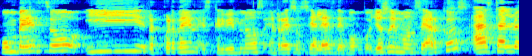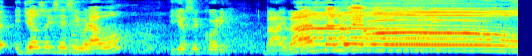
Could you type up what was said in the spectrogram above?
Un beso y recuerden escribirnos en redes sociales de Bopo. Yo soy Monse Arcos. Hasta luego. Yo soy Ceci Bravo. Y yo soy Cori. Bye bye. Hasta luego. Adiós.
